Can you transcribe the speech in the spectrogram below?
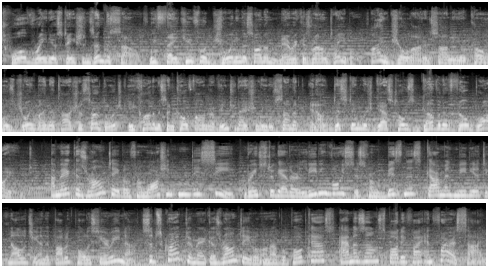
12 radio stations in the South. We thank you for joining us on America's Roundtable. I'm Joel Anand your co host, joined by Natasha Srdoc, economist and co founder of the International Leaders Summit, and our distinguished guest host, Governor Phil Bryant. America's Roundtable from Washington, D.C. brings together leading voices from business, government, media, technology, and the public policy arena. Subscribe to America's Roundtable on Apple Podcasts, Amazon, Spotify, and Fireside.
